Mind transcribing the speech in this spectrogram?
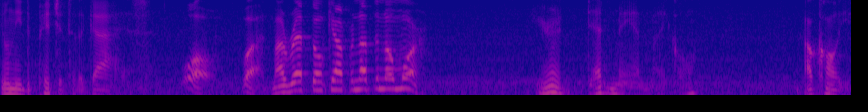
You'll need to pitch it to the guys. Whoa, what? My rep don't count for nothing no more? You're a dead man, Michael. I'll call you.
